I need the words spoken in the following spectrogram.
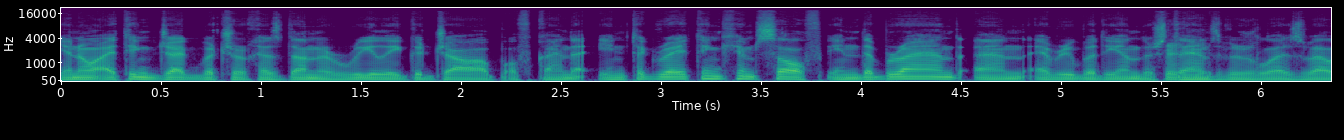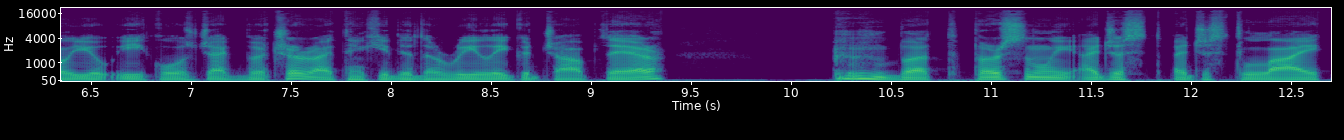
you know, I think Jack Butcher has done a really good job of kind of integrating himself in the brand and everybody understands mm-hmm. visualize value equals Jack Butcher. I think he did a really good job there. but personally, I just I just like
